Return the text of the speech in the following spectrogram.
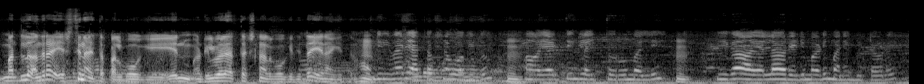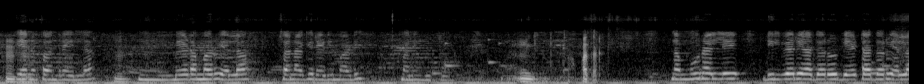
ಮೊದಲು ಅಂದ್ರೆ ಎಷ್ಟು ದಿನ ಆಯ್ತಪ್ಪ ಅಲ್ಲಿ ಹೋಗಿ? ಏನ್ ಡೆಲಿವರಿ ಆದ ತಕ್ಷಣ ಅಲ್ಲಿ ಹೋಗಿದ್ದಿದ್ದ? ಏನಾಗಿತ್ತು? ಡೆಲಿವರಿ ಆದ ತಕ್ಷಣ ಹೋಗಿದ್ದು. ಎರಡು ರೂಮ್ ರೂಮಲ್ಲಿ ಈಗ ಎಲ್ಲ ರೆಡಿ ಮಾಡಿ ಮನೆಗೆ ಬಿಟ್ಟವ್ರೆ. ಏನು ತೊಂದರೆ ಇಲ್ಲ. ಮೇಡಮ್ ಅವರು ಎಲ್ಲ ಚೆನ್ನಾಗಿ ರೆಡಿ ಮಾಡಿ ಮನೆಗೆ ಬಿಟ್ಟವ್ರೆ. ಹ್ಮ್. ಮಾತಾಡಿ. ನಮ್ಮೂರಲ್ಲಿ ಡಿಲಿವರಿ ಆದರು ಡೇಟ್ ಆದರು ಎಲ್ಲ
